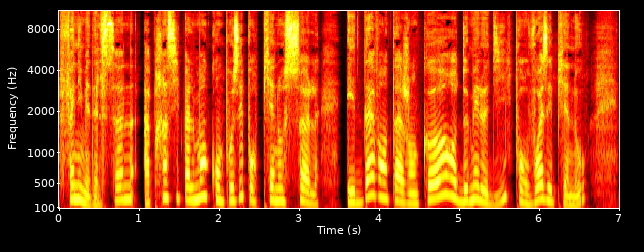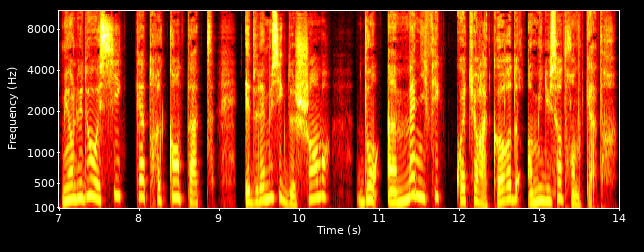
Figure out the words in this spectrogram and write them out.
Fanny Mendelssohn a principalement composé pour piano seul et davantage encore de mélodies pour voix et piano, mais on lui doit aussi quatre cantates et de la musique de chambre, dont un magnifique quatuor à cordes en 1834.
